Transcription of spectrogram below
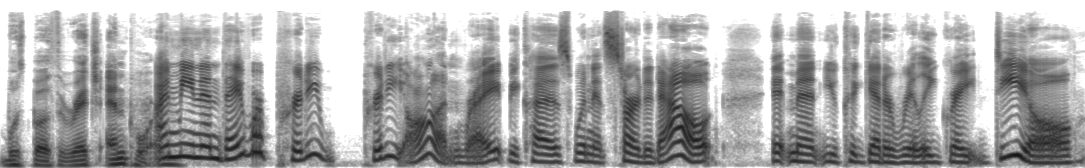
was both rich and poor. I mean, and they were pretty pretty on, right? Because when it started out, it meant you could get a really great deal,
